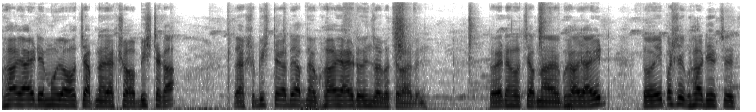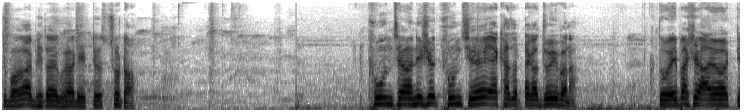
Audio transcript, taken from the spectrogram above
ঘোড়া রাইডের মূল্য হচ্ছে আপনার একশো বিশ টাকা। তো একশো বিশ টাকা দিয়ে আপনার ঘোড়া রাইডও এনজয় করতে পারবেন। তো এটা হচ্ছে আপনার ঘোড়া রাইড। তো এই পাশে ঘোড়াটি হচ্ছে একটু বড় আর ভিতরে ঘোড়াটি একটু ছোটো। ফোন নিষেধ ফোন ছেড়ে এক হাজার টাকা জরিমানা। তো এই পাশে আরও একটি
